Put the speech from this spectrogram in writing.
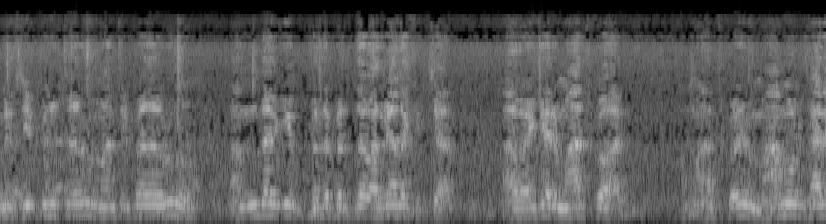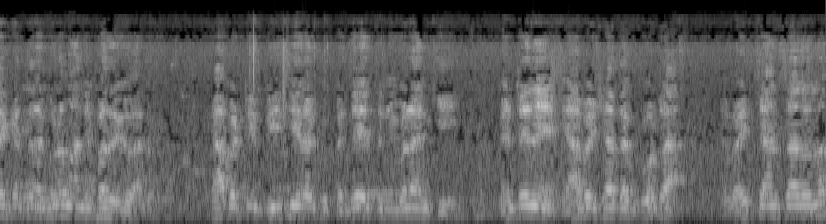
మీరు చీఫ్ మినిస్టర్ మంత్రి పదవులు అందరికీ పెద్ద పెద్ద వర్గాలకు ఇచ్చారు. ఆ వైఖరి మార్చుకోవాలి. మార్చుకొని మామూలు కార్యకర్తలకు కూడా మంత్రి పదవి ఇవ్వాలి. కాబట్టి బీసీలకు పెద్ద ఎత్తున ఇవ్వడానికి వెంటనే యాభై శాతం కోట వైస్ ఛాన్సలర్లో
